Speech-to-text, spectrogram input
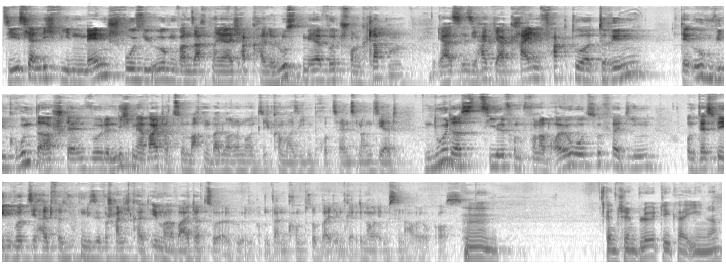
sie ist ja nicht wie ein Mensch, wo sie irgendwann sagt, naja, ich habe keine Lust mehr, wird schon klappen. Ja, sie, sie hat ja keinen Faktor drin, der irgendwie einen Grund darstellen würde, nicht mehr weiterzumachen bei 99,7 Prozent, sondern sie hat nur das Ziel, 500 Euro zu verdienen und deswegen wird sie halt versuchen, diese Wahrscheinlichkeit immer weiter zu erhöhen. Und dann kommt so bei dem, genau dem Szenario raus. Hm. Ganz schön blöd, die KI, ne?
